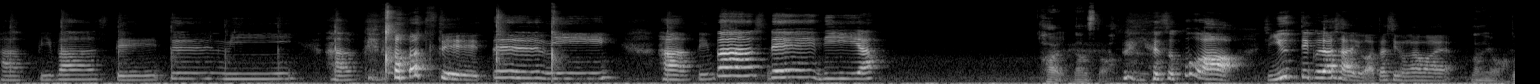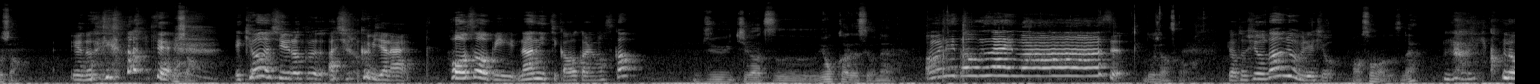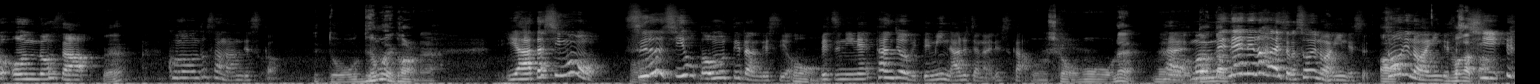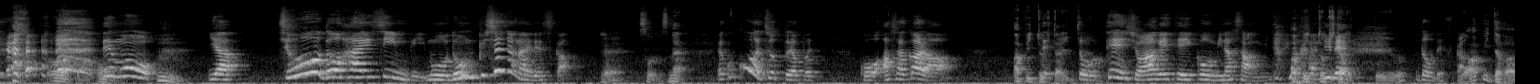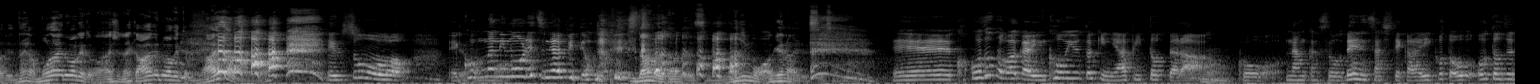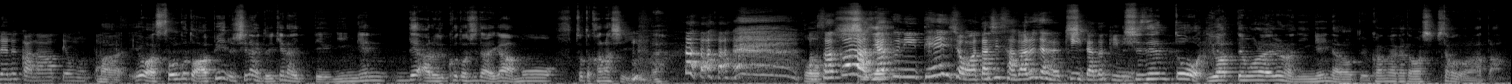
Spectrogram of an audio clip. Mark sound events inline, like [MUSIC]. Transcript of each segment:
Happy birthday to me. Happy birthday to me. Happy birthday dear. はいなんですか？いやそこは言ってくださいよ私の名前。何が？どうしたん？いや何がってどうしたん？え今日の収録あ収録日じゃない？放送日何日か分かりますか？11月4日ですよね。おめでとうございます。いどうしたんですか？や私の誕生日でしょ。あそうなんですね。何この温度差。え？この温度差何ですか？えどうでもいいからね。いや私もスルーしようと思ってたんですよ。うん。別にね誕生日ってみんなあるじゃないですか。うんしかももうねもうはい、もう、だんだんね、年齢の話とかそういうのはいいんです。あそういうのはいいんです。わかった。し。わかった。でも、うん。いやちょうど配信日もうドンピシャじゃないですか。ええそうですね。いやここはちょっとやっぱこう朝からアピっときたいえっみたいな。とテンション上げていこう皆さんみたいアな感じピっときたいっでていう？どうですか？アピったからで何かもらえるわけでもないし何かあげるわけでもないからねえ嘘えいやこんなに猛烈にアピってもダメですか？ダメダメです何もあげないですよえー、ここぞとばかりにこういう時にアピっとったら、うん。こうなんかそう連鎖してからいいことお訪れるかなって思ったんまあ要はそういうことをアピールしないといけないっていう人間であること自体がもうちょっと悲しいよねこう朝から逆にテンション私下がるじゃない聞いた時に。自然と祝ってもらえるような人間になろうという考え方はししたことがなかった。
